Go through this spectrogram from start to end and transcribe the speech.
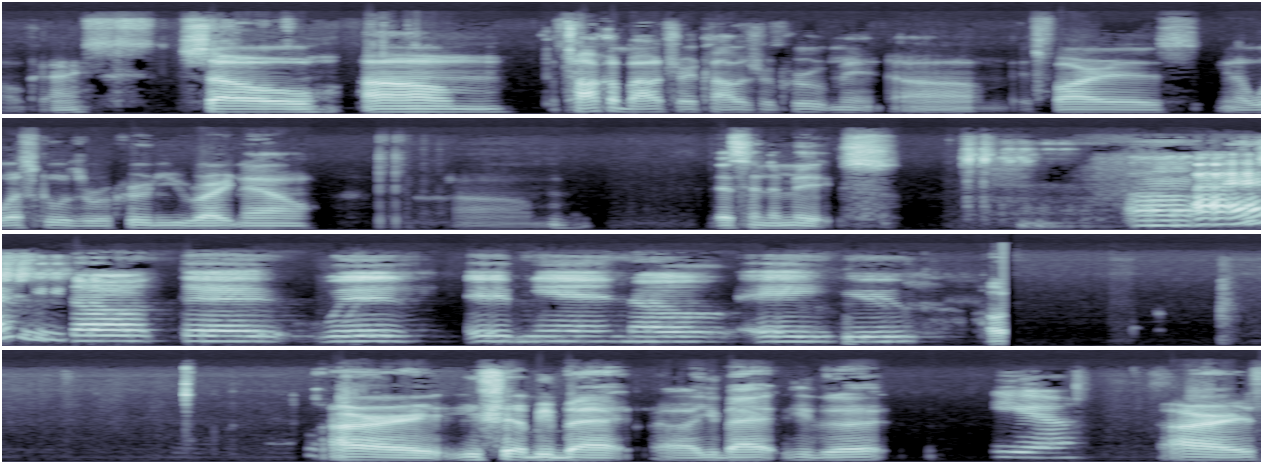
Okay. So, um, talk about your college recruitment. Um, as far as you know, what schools are recruiting you right now? Um, that's in the mix. Um, I actually thought that with it being no AU All right, you should be back. Uh, you back? You good? Yeah. All right,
